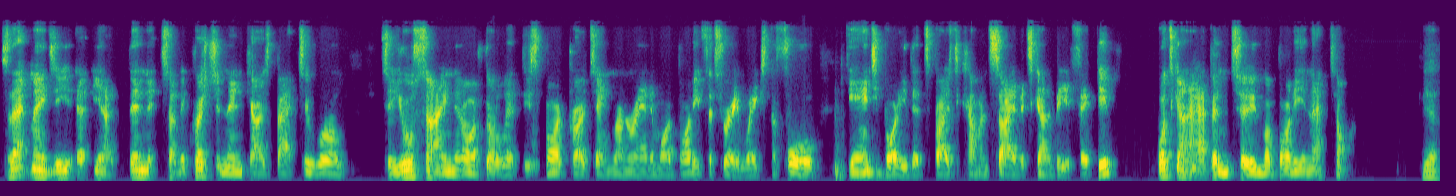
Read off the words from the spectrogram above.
So that means, uh, you know, then, so the question then goes back to, well, so you're saying that I've got to let this spike protein run around in my body for three weeks before the antibody that's supposed to come and save it's going to be effective? What's going to happen to my body in that time? Yeah,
